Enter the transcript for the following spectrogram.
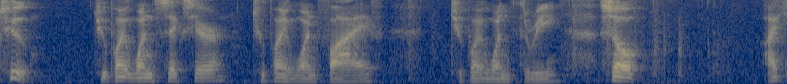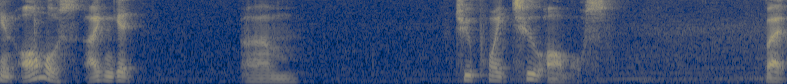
2.16 here, 2.15, 2.13. So I can almost, I can get um, 2.2 almost. But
